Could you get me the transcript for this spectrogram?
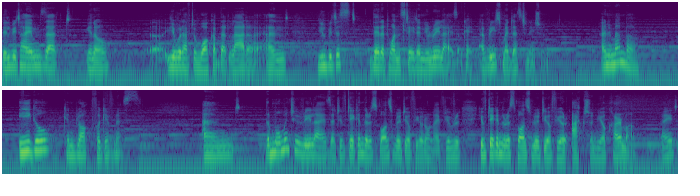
There'll be times that, you know, uh, you would have to walk up that ladder and you'll be just there at one stage and you'll realize, okay, I've reached my destination. And remember, ego can block forgiveness. And the moment you realize that you've taken the responsibility of your own life, you've, you've taken the responsibility of your action, your karma, right?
